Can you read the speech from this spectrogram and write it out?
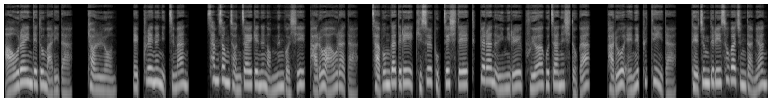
아우라인데도 말이다. 결론. 애플에는 있지만 삼성전자에게는 없는 것이 바로 아우라다. 자본가들이 기술 복제 시대에 특별한 의미를 부여하고자 하는 시도가 바로 NFT이다. 대중들이 속아준다면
